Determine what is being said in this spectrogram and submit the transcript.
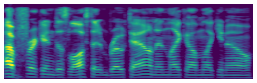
I freaking just lost it and broke down, and like, I'm like, you know,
